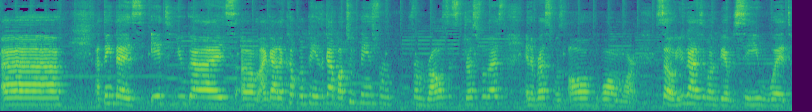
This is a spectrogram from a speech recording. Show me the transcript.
Uh, I think that is it you guys. Um, I got a couple of things. I got about two things from from Ross's Dress for Less and the rest was all Walmart. So you guys are going to be able to see what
